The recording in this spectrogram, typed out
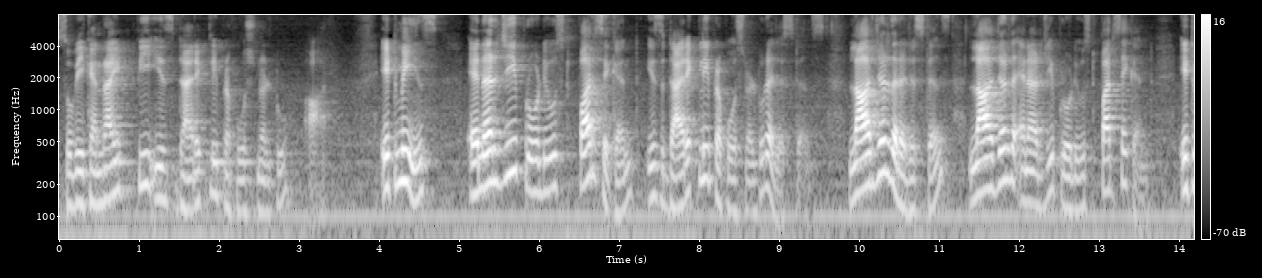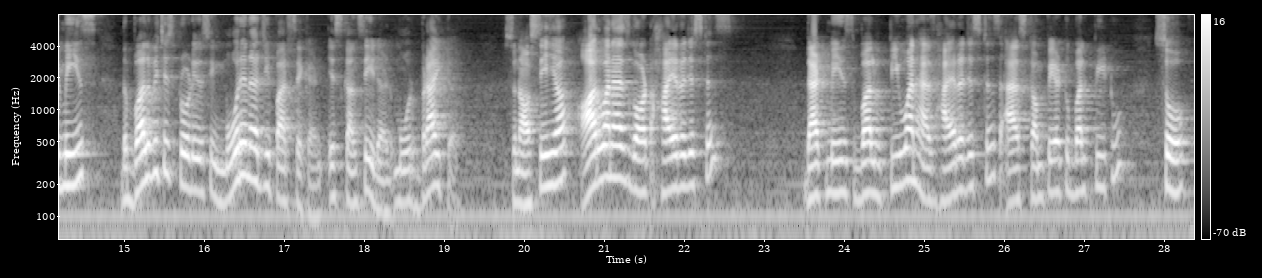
So, we can write P is directly proportional to R. It means energy produced per second is directly proportional to resistance. Larger the resistance, larger the energy produced per second. It means the bulb which is producing more energy per second is considered more brighter. So, now see here R1 has got higher resistance that means bulb P1 has higher resistance as compared to bulb P2. So,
